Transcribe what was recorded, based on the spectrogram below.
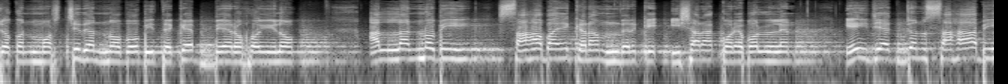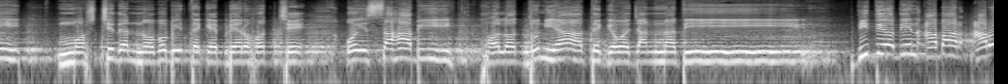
যখন মসজিদের নববী থেকে বের হইল, আল্লাহ নবী সাহাবায়ে কেরামদেরকে ইশারা করে বললেন, এই যে একজন সাহাবি মসজিদের নববী থেকে বের হচ্ছে, ওই সাহাবি হলো দুনিয়া থেকে ও জান্নাতি। দ্বিতীয় দিন আবার আরও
